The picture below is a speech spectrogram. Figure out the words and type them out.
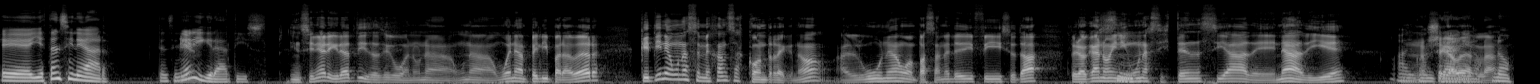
Eh, y está en Cinear. Está en Cinear Bien. y gratis. Enseñar y gratis, así que bueno, una, una buena peli para ver. Que tiene algunas semejanzas con Rec, ¿no? Algunas, bueno, pasan el edificio, ta, pero acá no hay Sí. ninguna asistencia de nadie. Al no llega a verla. no.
